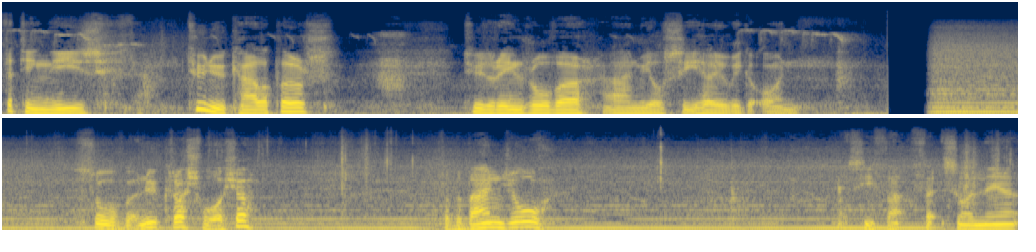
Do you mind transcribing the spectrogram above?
fitting these two new calipers to the Range Rover and we'll see how we get on. So we've got a new crush washer for the banjo. Let's see if that fits on there.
